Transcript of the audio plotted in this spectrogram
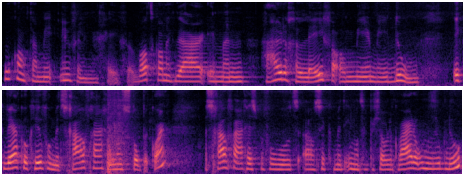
hoe kan ik daar meer invulling geven? Wat kan ik daar in mijn huidige leven al meer mee doen? Ik werk ook heel veel met schaalvragen en dan stop ik hoor. Een schaalvraag is bijvoorbeeld als ik met iemand een persoonlijk waardeonderzoek doe.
